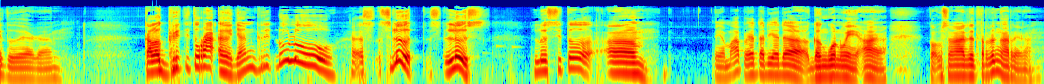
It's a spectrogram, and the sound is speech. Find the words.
gitu ya kan. Kalau grit itu ra, eh, jangan grit dulu. Slut, lus. Lus itu um, ya maaf ya tadi ada gangguan WA ya. Kalau misalnya ada terdengar ya kan.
